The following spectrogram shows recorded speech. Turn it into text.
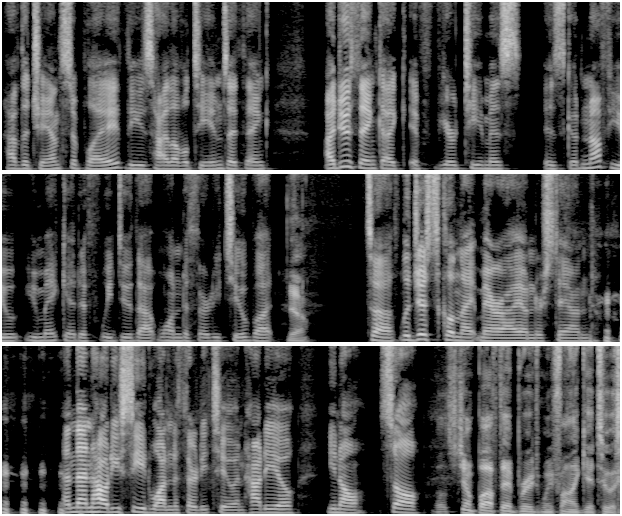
have the chance to play these high level teams. I think I do think like if your team is is good enough, you you make it if we do that one to thirty two. But Yeah. it's a logistical nightmare. I understand. and then how do you seed one to thirty-two, and how do you, you know, so Well, let's jump off that bridge when we finally get to it.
